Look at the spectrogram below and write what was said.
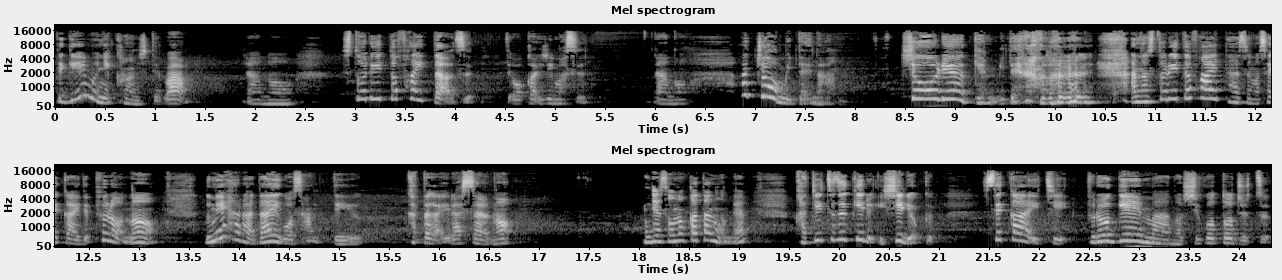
で、ゲームに関しては、あの、ストリートファイターズってわかります？あの、あちょみたいな。昇竜拳みたいな あの、ストリートファイターズの世界でプロの梅原大吾さんっていう方がいらっしゃるの。で、その方のね、勝ち続ける意志力、世界一プロゲーマーの仕事術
